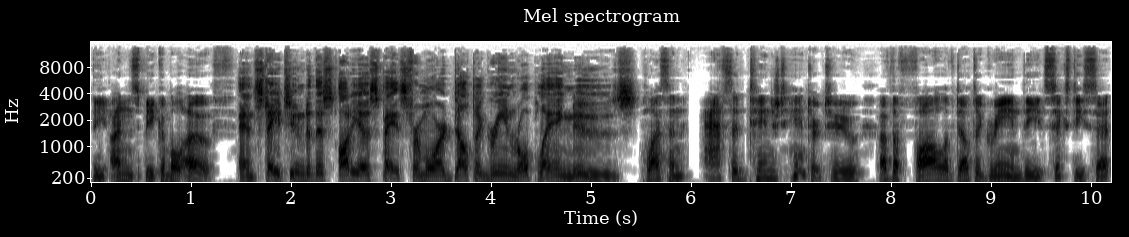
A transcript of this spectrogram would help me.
The Unspeakable Oath. And stay tuned to this audio space for more Delta Green role-playing news. plus an acid tinged hint or two of the fall of Delta Green, the 60 set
